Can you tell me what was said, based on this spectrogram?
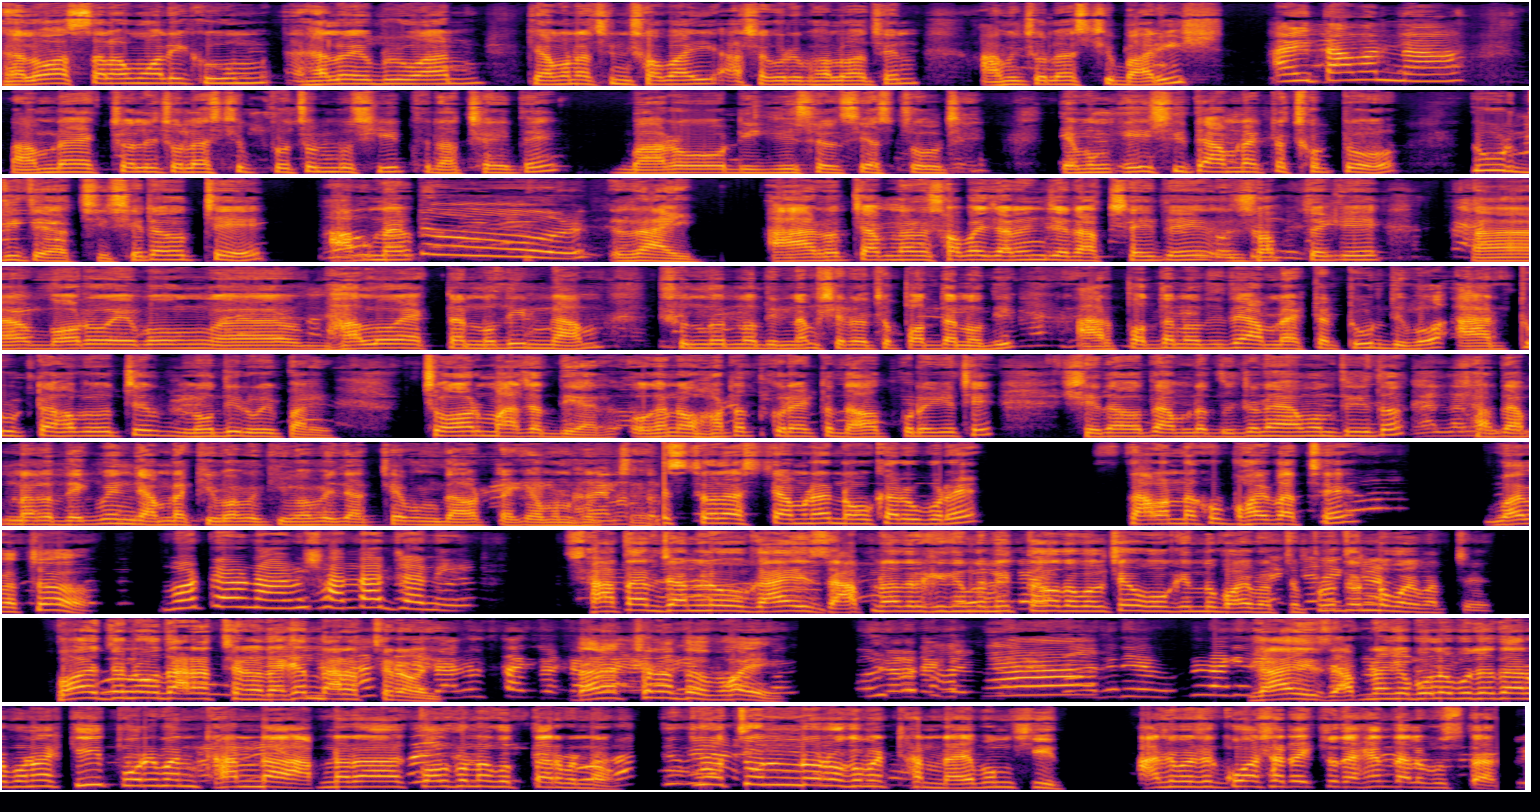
Hello আসসালামু আলাইকুম। Hello everyone. কেমন আছেন সবাই? আশা করি ভালো আছেন। আমি চলে আসছি বারিশ। আমি তামান্না। আমরা অ্যাকচুয়ালি চলে আসছি প্রচণ্ড শীত রাজশাহীতে। বারো ডিগ্রি সেলসিয়াস চলছে। এবং এই শীতে আমরা একটা ছোট্ট ট্যুর দিতে যাচ্ছি। সেটা হচ্ছে আপনার রাইড আর হচ্ছে আপনারা সবাই জানেন যে রাজশাহীতে সব থেকে বড় এবং আহ, ভালো একটা নদীর নাম সুন্দর নদীর নাম সেটা হচ্ছে পদ্মা নদী। আর পদ্মা নদীতে আমরা একটা ট্যুর দিব আর ট্যুরটা হবে হচ্ছে নদীর ওই পারে চর মাজার দেয়ার। ওখানে হঠাৎ করে একটা দাওয়াত পড়ে গেছে সে দাওয়াতে আমরা দুজনে আমন্ত্রিত। সাথে আপনারা দেখবেন যে আমরা কীভাবে কীভাবে যাচ্ছি এবং দাওয়াতটা কেমন হচ্ছে। চলে আসছে আমরা নৌকার উপরে। আমার না খুব ভয় পাচ্ছে। ভয় পাচ্ছ? মোটেও না আমি সাঁতার জানি। সাঁতার জানলেও গাইজ আপনাদেরকে কিন্তু মিথ্যা কথা বলছে ও কিন্তু ভয় পাচ্ছে প্রচণ্ড ভয় পাচ্ছে। ভয়ের জন্য ও দাঁড়াচ্ছে না দেখেন দাঁড়াচ্ছে না ভাই দাঁড়াচ্ছে না তো ভয়। গাইজ আপনাকে বলে বোঝাতে পারব না কি পরিমাণ ঠান্ডা আপনারা কল্পনা করতে পারবেন না। প্রচণ্ড রকমের ঠান্ডা এবং শীত। আশেপাশে কুয়াশাটা একটু দেখেন তাহলে বুঝতে পারবেন।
